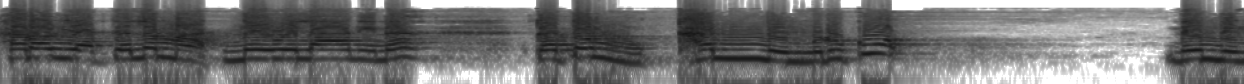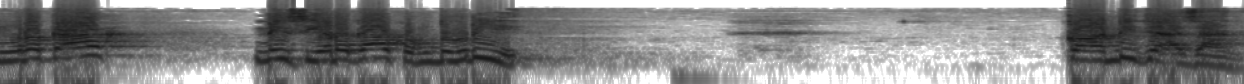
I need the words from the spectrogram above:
ถ้าเราอยากจะละหมาดในเวลานี่นะ ก็ต้องทันหนึ่งรุกุในหนึ่งรักาในสี่รักาของดูรี ก่อนที่จะอาจารย์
